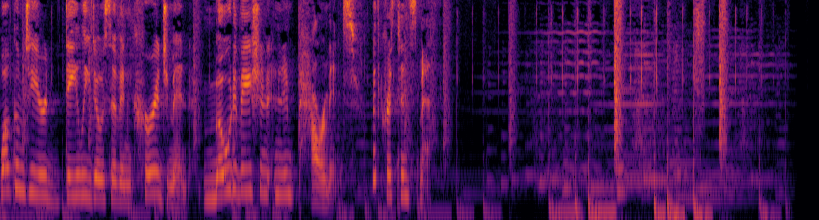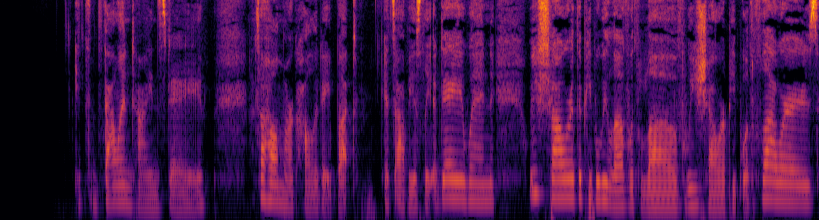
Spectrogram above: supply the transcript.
Welcome to your daily dose of encouragement, motivation, and empowerment with Kristen Smith. It's Valentine's Day. It's a Hallmark holiday, but it's obviously a day when we shower the people we love with love. We shower people with flowers.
